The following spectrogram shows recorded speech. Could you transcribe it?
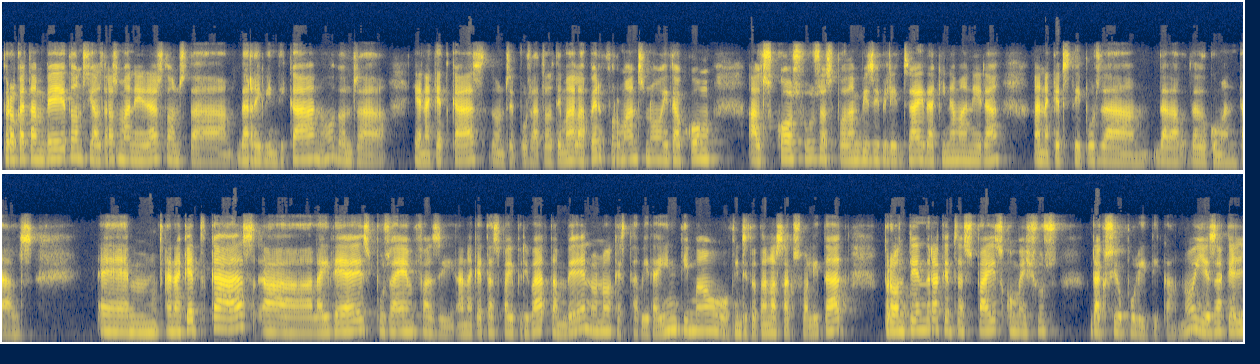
però que també doncs, hi ha altres maneres doncs, de, de reivindicar, no? doncs, eh, i en aquest cas doncs, he posat el tema de la performance no? i de com els cossos es poden visibilitzar i de quina manera en aquests tipus de, de, de documentals. Eh, en aquest cas, eh, la idea és posar èmfasi en aquest espai privat també, no, no aquesta vida íntima o fins i tot en la sexualitat, però entendre aquests espais com eixos d'acció política. No? I és aquell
